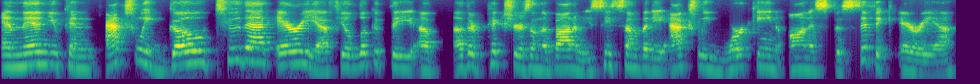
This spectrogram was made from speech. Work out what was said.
and then you can actually go to that area. If you look at the uh, other pictures on the bottom, you see somebody actually working on a specific area.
